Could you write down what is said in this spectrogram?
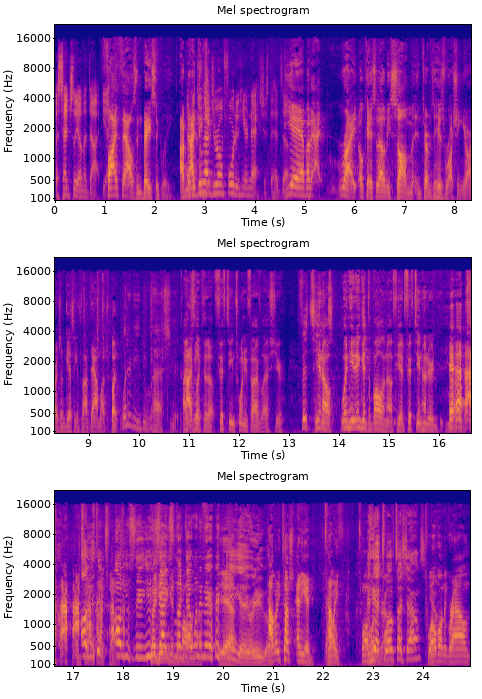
Essentially on the dot, yeah. 5,000 basically. I mean, And we I do have he- Jerome Ford in here next, just a heads up. yeah, but I, right. Okay, so that'll be some in terms of his rushing yards. I'm guessing it's not that much, but What did he do last year? I just mean- looked it up. 1525 last year. 15. You know, when he didn't get the ball enough, he had 1,500 yards. oh, you, oh, you see, you But he guys didn't get the select that ball one in enough. there? Yeah. yeah, there you go. how many touch? And he had how many? 12 And on he the had 12 touchdowns? 12 on the ground.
